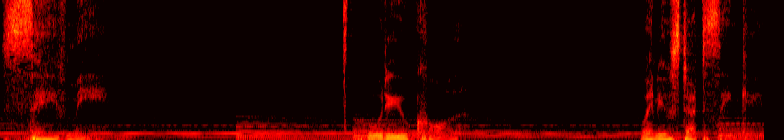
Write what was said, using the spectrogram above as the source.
save me. Who do you call when you start sinking?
